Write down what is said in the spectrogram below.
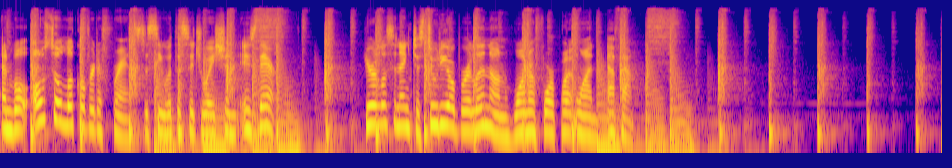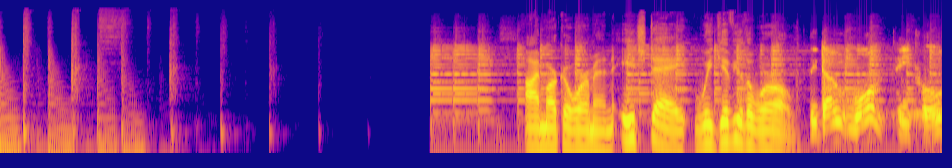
and we'll also look over to France to see what the situation is there. You're listening to Studio Berlin on 104.1 FM. I'm Marco Werman. Each day, we give you the world. They don't want people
